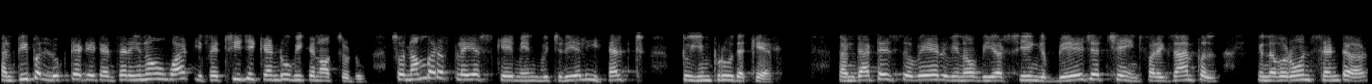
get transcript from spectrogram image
And people looked at it and said, you know what, if HCG can do, we can also do. So number of players came in which really helped to improve the care. And that is where we are seeing a major change. For example, in our own center,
